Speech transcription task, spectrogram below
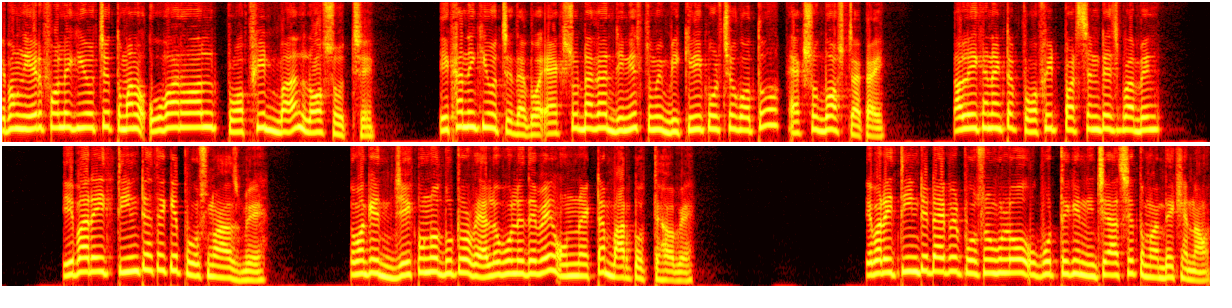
এবং এর ফলে কি হচ্ছে? তোমার ওভারঅল প্রফিট বা লস হচ্ছে। এখানে কি হচ্ছে? দেখো, একশো টাকার জিনিস তুমি বিক্রি করছ কত? একশো দশ টাকায়। তাহলে এখানে একটা প্রফিট পার্সেন্টেজ পাবে। এবার এই তিনটে থেকে প্রশ্ন আসবে। তোমাকে যে কোনো দুটোর ভ্যালু বলে দেবে, অন্য একটা বার করতে হবে। এবার এই তিনটে টাইপের প্রশ্নগুলো উপর থেকে নিচে আছে, তোমরা দেখে নাও।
